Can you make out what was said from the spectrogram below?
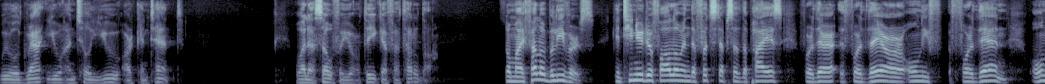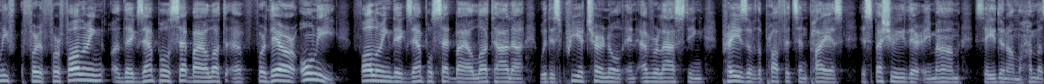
We will grant you until you are content. So, my fellow believers, continue to follow in the footsteps of the pious, for there, for there are only for then only for, for following the example set by Allah. Uh, for they are only following the example set by Allah Ta'ala with His pre eternal and everlasting praise of the prophets and pious, especially their Imam Sayyidina Muhammad.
